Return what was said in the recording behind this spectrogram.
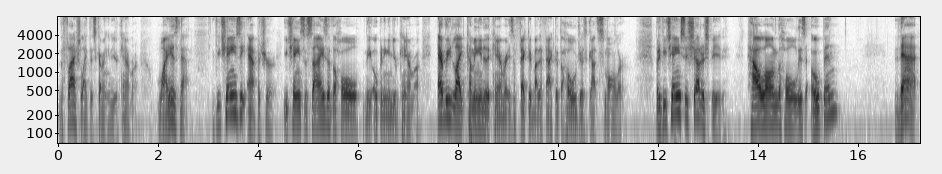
the flashlight that's coming into your camera. Why is that? If you change the aperture, you change the size of the hole the opening in your camera. Every light coming into the camera is affected by the fact that the hole just got smaller. But if you change the shutter speed, how long the hole is open, that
